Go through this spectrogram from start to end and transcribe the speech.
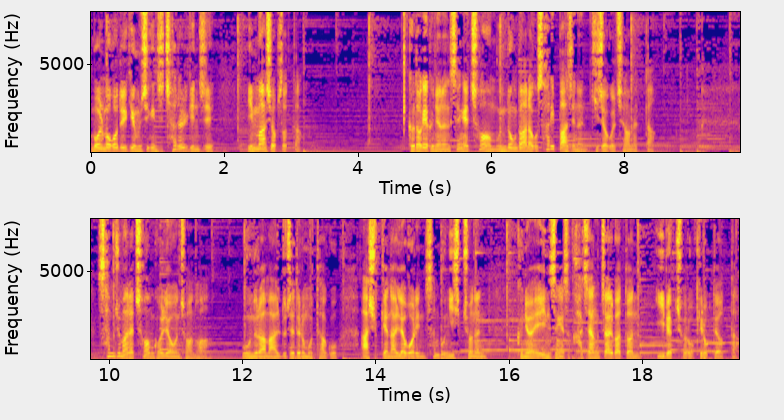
뭘 먹어도 이게 음식인지 차를긴지 입맛이 없었다. 그 덕에 그녀는 생애 처음 운동도 안 하고 살이 빠지는 기적을 체험했다. 3주 만에 처음 걸려온 전화. 오느라 말도 제대로 못하고 아쉽게 날려버린 3분 20초는 그녀의 인생에서 가장 짧았던 200초로 기록되었다.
